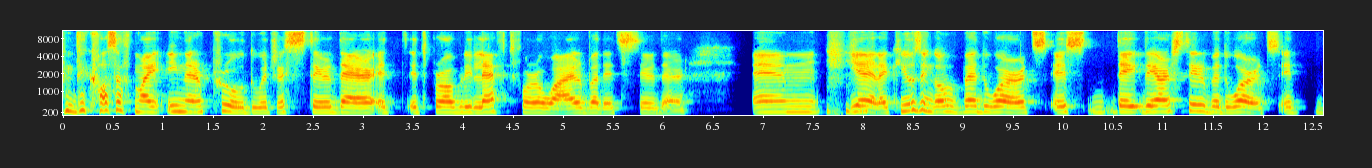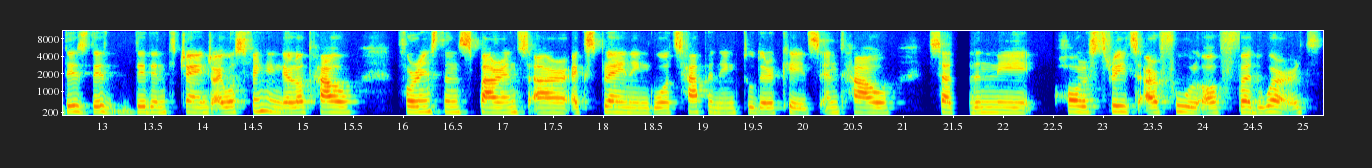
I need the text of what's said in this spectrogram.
because of my inner prude which is still there it it probably left for a while but it's still there um yeah like using of bad words is they they are still bad words. It this, this didn't change. I was thinking a lot how for instance parents are explaining what's happening to their kids and how suddenly whole streets are full of bad words.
